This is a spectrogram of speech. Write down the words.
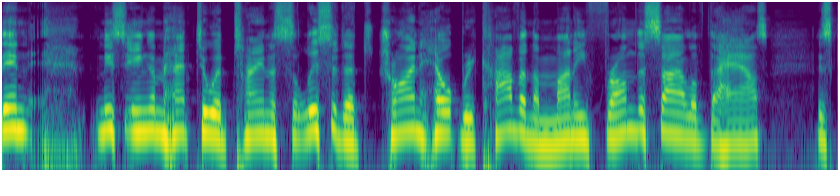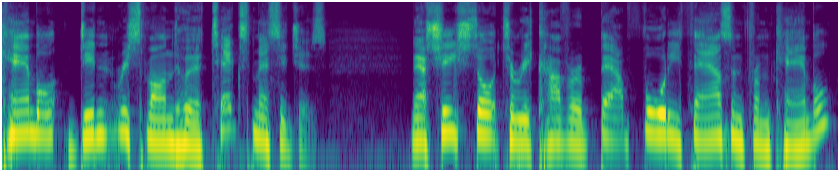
Then Miss Ingham had to obtain a solicitor to try and help recover the money from the sale of the house as Campbell didn't respond to her text messages. Now she sought to recover about 40,000 from Campbell.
